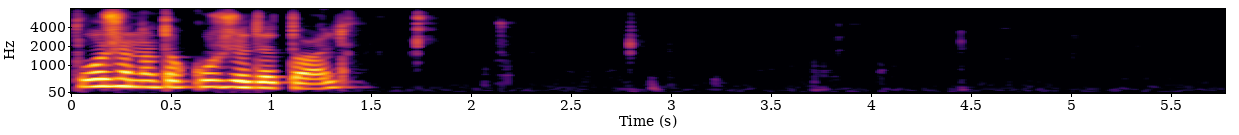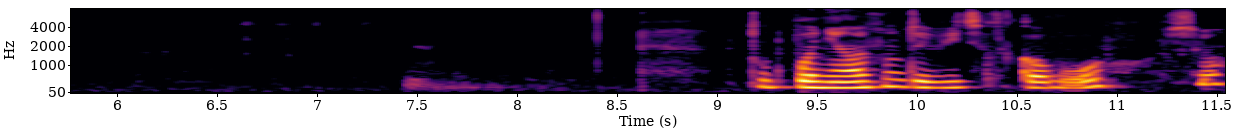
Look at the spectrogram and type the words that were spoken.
Тоже на таку же деталь. Тут понятно, дивіться, такого. Все.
